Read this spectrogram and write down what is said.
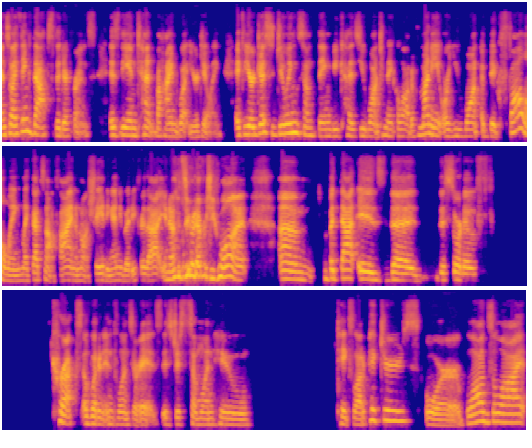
and so I think that's the difference is the intent behind what you're doing. If you're just doing something because you want to make a lot of money or you want a big following, like that's not fine. I'm not shading anybody for that, you know, do whatever you want. Um, but that is the the sort of crux of what an influencer is. Is just someone who takes a lot of pictures or blogs a lot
